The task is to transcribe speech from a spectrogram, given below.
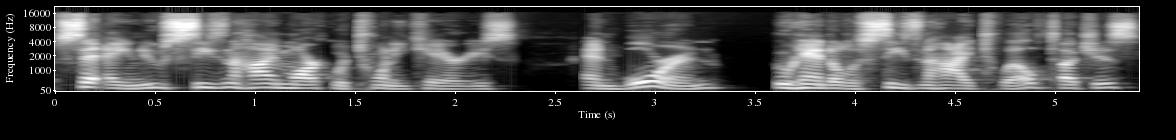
set a new season high mark with 20 carries, and Warren, who handled a season high 12 touches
